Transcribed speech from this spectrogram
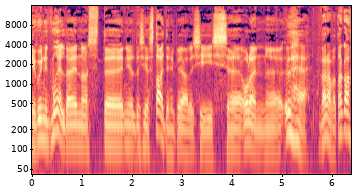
ja kui nüüd mõelda ennast äh, nii-öelda siia staadioni peale, siis äh, olen äh, ühe värava taga.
